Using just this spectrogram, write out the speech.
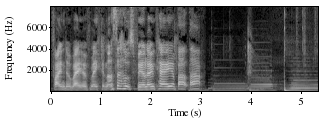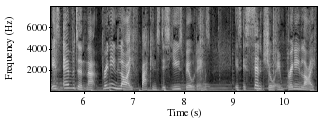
find a way of making ourselves feel okay about that. It's evident that bringing life back into disused buildings is essential in bringing life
